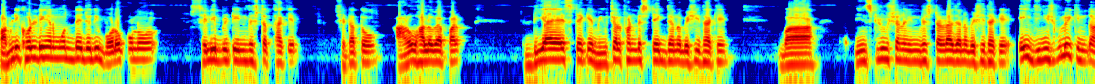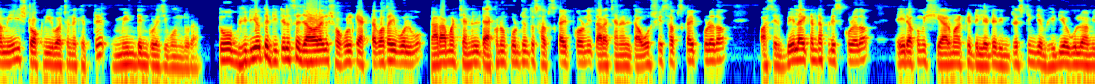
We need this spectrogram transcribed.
পাবলিক হোল্ডিংয়ের মধ্যে যদি বড় কোনো সেলিব্রিটি ইনভেস্টর থাকে, সেটা তো আরও ভালো ব্যাপার। ডিআইআই স্টেকে মিউচুয়াল ফান্ডের স্টেক যেন বেশি থাকে বা ইনস্টিটিউশনাল ইনভেস্টাররা যেন বেশি থাকে, এই জিনিসগুলোই কিন্তু আমি এই স্টক নির্বাচনের ক্ষেত্রে মেনটেন করেছি বন্ধুরা। তো ভিডিওতে ডিটেলসে যাওয়ার আগে সকলকে একটা কথাই বলব, যারা আমার চ্যানেলটা এখনও পর্যন্ত সাবস্ক্রাইব করনি, তারা চ্যানেলটা অবশ্যই সাবস্ক্রাইব করে দাও, পাশের বেল আইকনটা প্রেস করে দাও, এইরকমই শেয়ার মার্কেট রিলেটেড ইন্টারেস্টিং যে ভিডিওগুলো আমি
